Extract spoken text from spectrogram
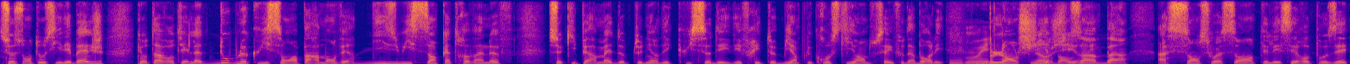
Ce sont aussi les Belges qui ont inventé la double cuisson, apparemment vers 1889, ce qui permet d'obtenir des, des, frites bien plus croustillantes. Vous savez, il faut d'abord les mmh. blanchir, dans un bain à 160, les laisser reposer,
